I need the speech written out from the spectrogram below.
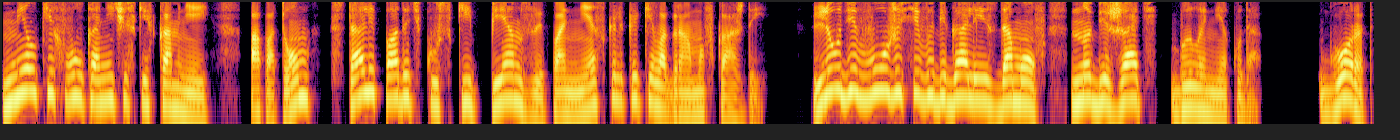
мелких вулканических камней, а потом стали падать куски пемзы по несколько килограммов каждый. Люди в ужасе выбегали из домов, но бежать было некуда. Город,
